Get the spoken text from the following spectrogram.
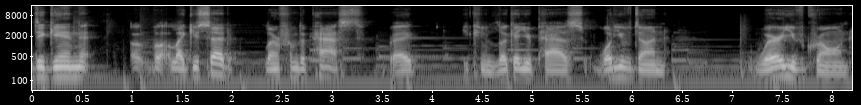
dig in, uh, like you said, learn from the past, right? You can look at your past, what you've done, where you've grown,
